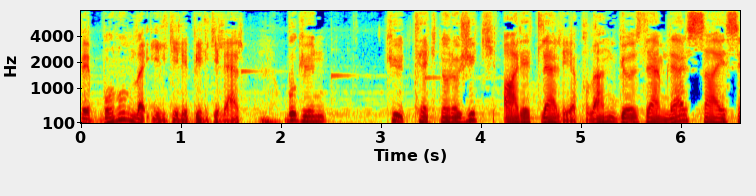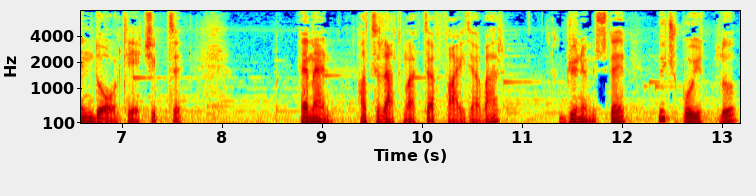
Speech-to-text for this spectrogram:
ve bununla ilgili bilgiler bugünkü teknolojik aletlerle yapılan gözlemler sayesinde ortaya çıktı. Hemen hatırlatmakta fayda var. Günümüzde üç boyutlu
